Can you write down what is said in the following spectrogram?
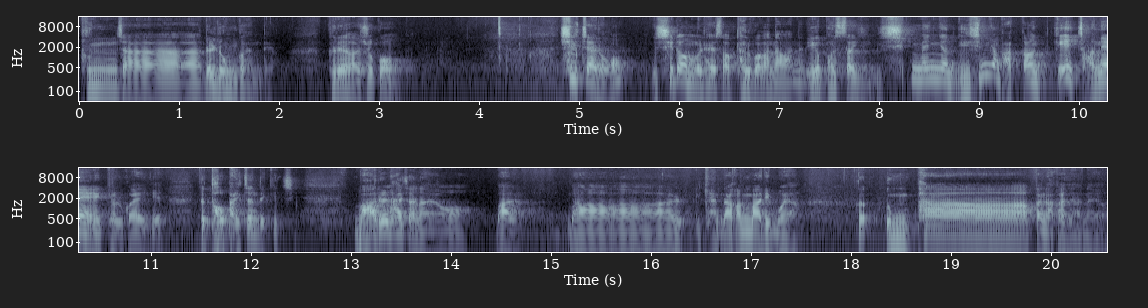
분자를 연구한대요. 그래가지고, 실제로 실험을 해서 결과가 나왔는데, 이거 벌써 십몇 년, 20년 가까운 꽤 전의 결과예요, 이게. 그러니까 더 발전됐겠지. 말을 하잖아요. 말. 말, 이렇게 나간 말이 뭐야? 그 음파가 나가잖아요.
